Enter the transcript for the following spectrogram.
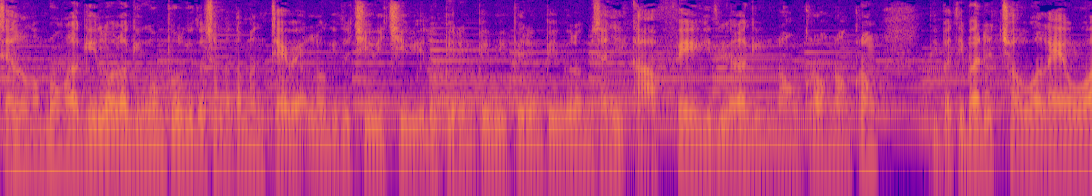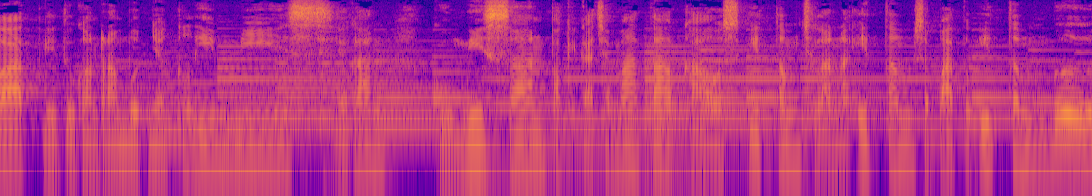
misalnya lo ngomong lagi lo lagi ngumpul gitu sama teman cewek lo gitu ciwi-ciwi lo piring piwi piring piwi lo misalnya di kafe gitu ya lagi nongkrong nongkrong tiba-tiba ada cowok lewat gitu kan rambutnya kelimis ya kan kumisan, pakai kacamata, kaos hitam, celana hitam, sepatu hitam, be,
